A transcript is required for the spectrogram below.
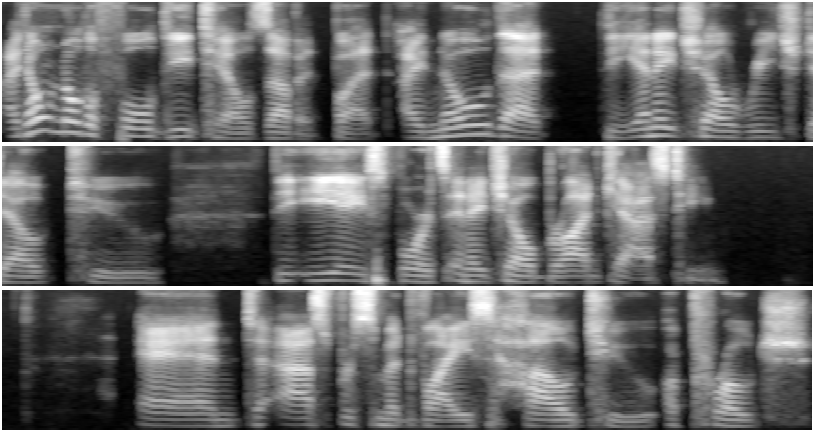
I, don't know the full details of it, but I know that the NHL reached out to the EA Sports NHL broadcast team and to ask for some advice how to approach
